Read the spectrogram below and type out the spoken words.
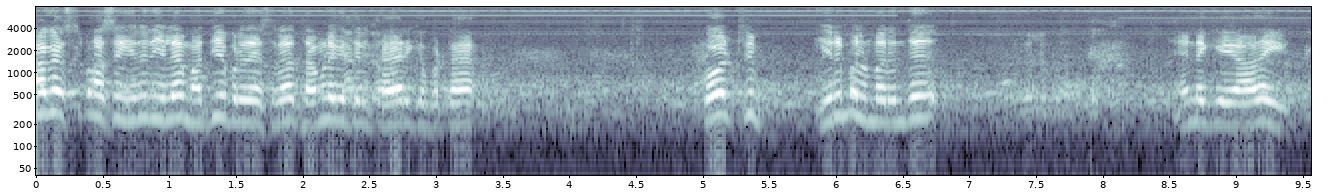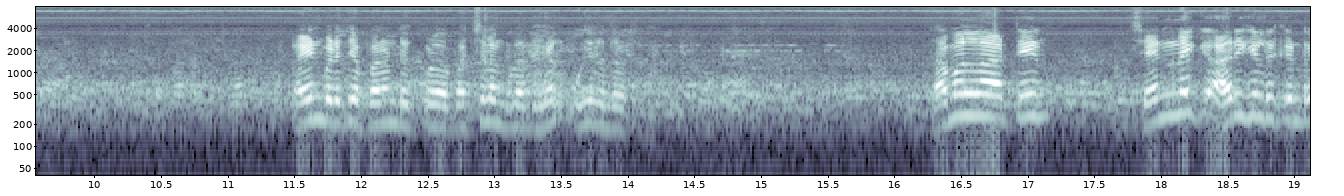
ஆகஸ்ட் மாதம் இறுதியில் மத்திய பிரதேசத்தில் தமிழகத்தில் தயாரிக்கப்பட்ட கோட்ரிப் இருமல் மருந்து இன்னைக்கு அதை பயன்படுத்திய பன்னெண்டு பச்சிளம் குழந்தைகள் உயிரிழந்துவிட்டன தமிழ்நாட்டின் சென்னைக்கு அருகில் இருக்கின்ற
